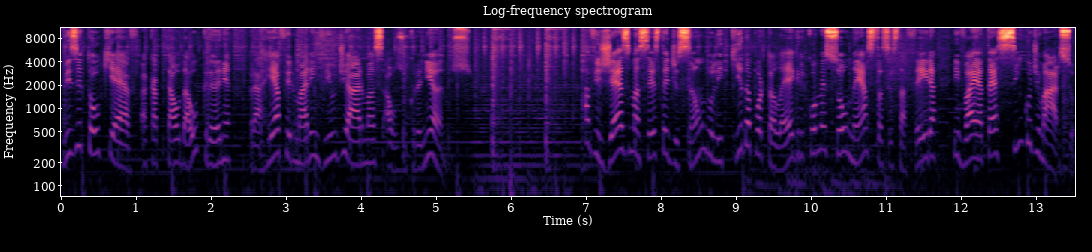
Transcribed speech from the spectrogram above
visitou Kiev, a capital da Ucrânia, para reafirmar envio de armas aos ucranianos. A 26ª edição do Liquida Porto Alegre começou nesta sexta-feira e vai até 5 de março.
